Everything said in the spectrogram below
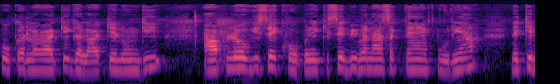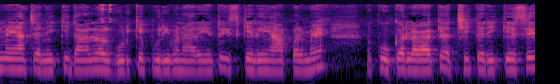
कुकर लगा के गला के लूँगी। आप लोग इसे खोपरे से भी बना सकते हैं पूरियाँ, लेकिन मैं यहाँ चने की दाल और गुड़ के पूरी बना रही हूँ तो इसके लिए यहाँ पर मैं कुकर लगा के अच्छी तरीके से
